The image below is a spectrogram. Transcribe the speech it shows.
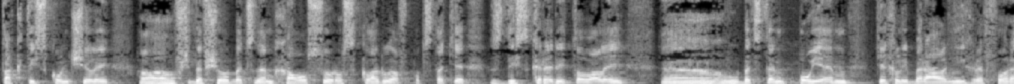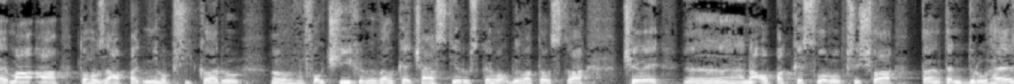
tak ty skončily uh, ve všeobecném chaosu, rozkladu a v podstatě zdiskreditovali uh, vůbec ten pojem těch liberálních reform a, a toho západního příkladu uh, v očích velké části ruského obyvatelstva, čili naopak ke slovu přišla ten, ten, druhé,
